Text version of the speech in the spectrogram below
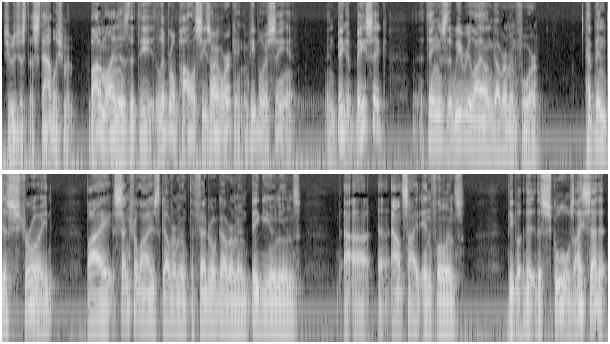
She was just establishment. Bottom line is that the liberal policies aren't working, and people are seeing it. And big, basic things that we rely on government for have been destroyed by centralized government, the federal government, big unions, uh, uh, outside influence. People, the, the schools, I said it.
